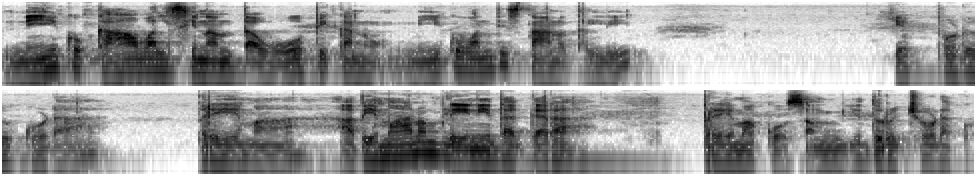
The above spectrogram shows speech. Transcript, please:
నీకు కావలసినంత ఓపికను నీకు అందిస్తాను తల్లి. ఎప్పుడూ కూడా ప్రేమ అభిమానం లేని దగ్గర ప్రేమ కోసం ఎదురు చూడకు.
